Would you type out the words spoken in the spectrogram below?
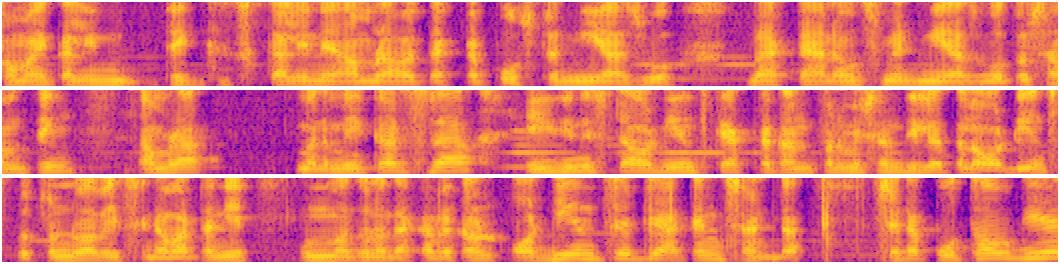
সময়কালীন থেকে কালীনে আমরা হয়তো একটা পোস্টার নিয়ে আসব বা একটা অ্যানাউন্সমেন্ট নিয়ে আসব। তো সামথিং আমরা মানে মেকার্সরা এই জিনিসটা অডিয়েন্সকে একটা কনফার্মেশন দিলে তাহলে অডিয়েন্স প্রচন্ডভাবে এই সিনেমাটা নিয়ে উন্মাদনা দেখাবে। কারণ অডিয়েন্সের যে অ্যাটেনশনটা সেটা কোথাও গিয়ে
